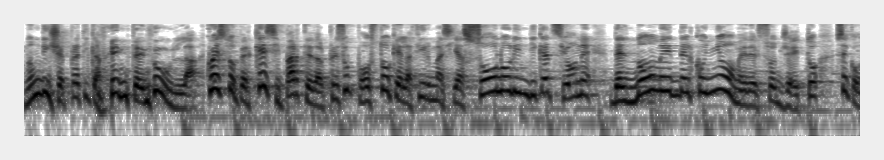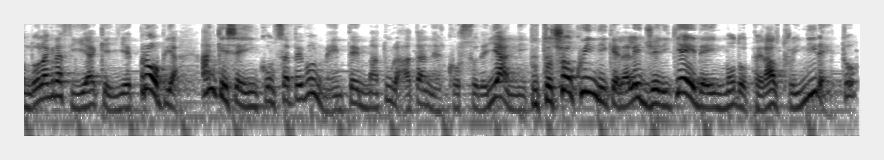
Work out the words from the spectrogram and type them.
non dice praticamente nulla. Questo perché si parte dal presupposto che la firma sia solo l'indicazione del nome e del cognome del soggetto secondo la grafia che gli è propria, anche se inconsapevolmente maturata nel corso degli anni. Tutto ciò quindi che la legge richiede, in modo peraltro indiretto,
